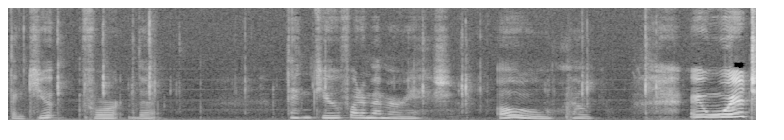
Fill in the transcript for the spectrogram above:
Thank you for the thank you for the memories. Oh help. A word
